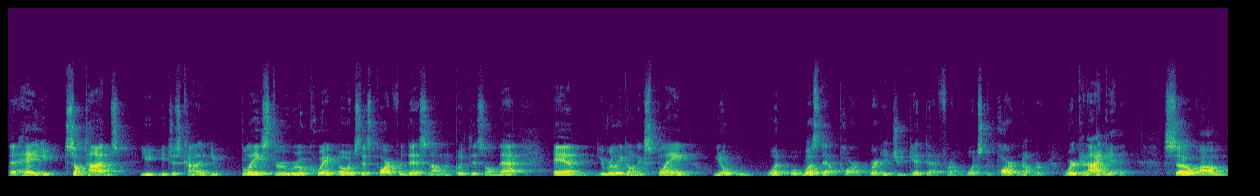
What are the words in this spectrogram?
that hey, you, sometimes you, you just kind of, you blaze through real quick, oh, it's this part for this, and I'm going to put this on that. And you really don't explain, you know, what, what was that part? Where did you get that from? What's the part number? Where can I get it? So um,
